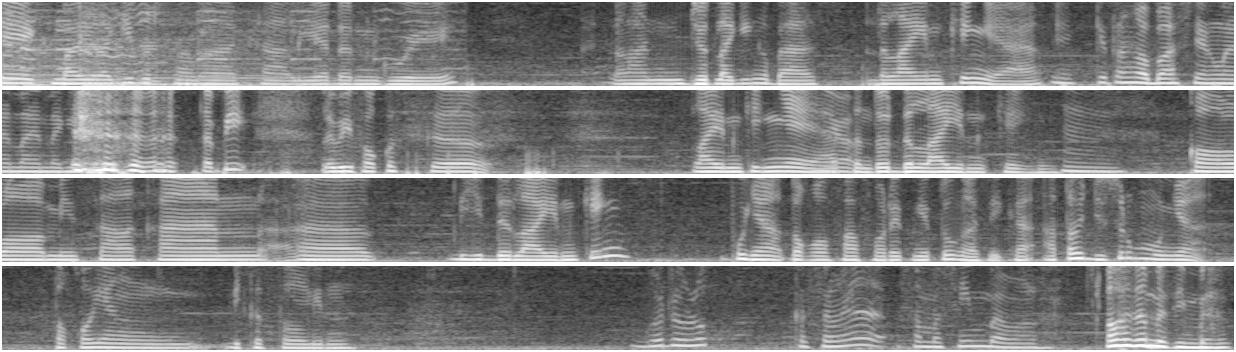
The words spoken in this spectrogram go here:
Oke, kembali lagi bersama kalian dan gue. Lanjut lagi ngebahas The Lion King ya. Ya, kita nggak bahas yang lain-lain lagi. Tapi lebih fokus ke Lion King-nya ya, Iya. tentu The Lion King. Hmm. Kalau misalkan eh, di The Lion King punya tokoh favorit gitu nggak sih kak? Atau justru punya tokoh yang dikeselin? Gue dulu keselnya sama Simba malah. Oh sama Simba.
